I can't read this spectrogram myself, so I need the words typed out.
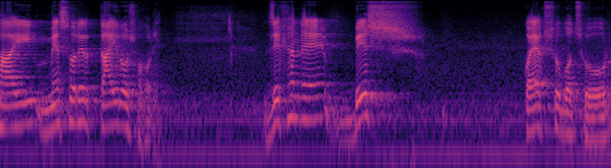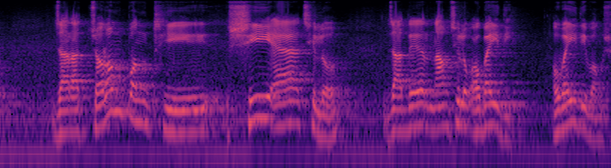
হয় মেসরের কায়রো শহরে, যেখানে বেশ কয়েকশো বছর যারা চরমপন্থী শিয়া ছিল, যাদের নাম ছিল অবাইদি অবাইদি বংশ।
